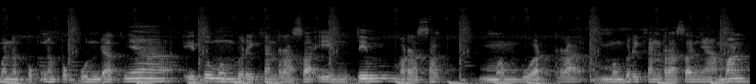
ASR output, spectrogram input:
menepuk-nepuk pundaknya itu memberikan rasa intim merasa membuat memberikan rasa nyaman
